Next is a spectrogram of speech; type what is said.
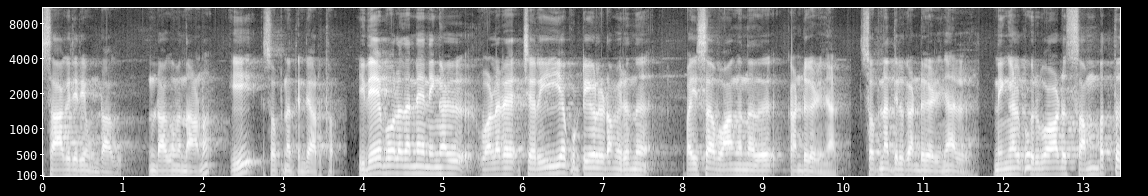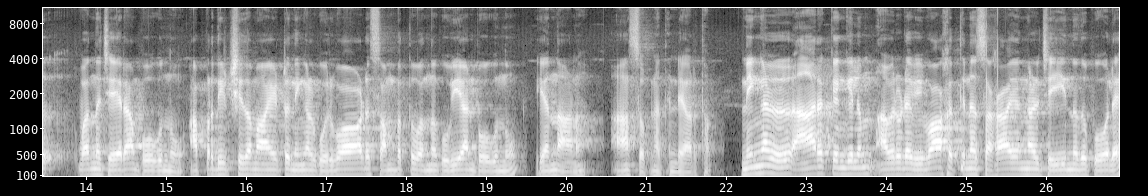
സാഹചര്യം ഉണ്ടാകും ഉണ്ടാകുമെന്നാണ് ഈ സ്വപ്നത്തിന്റെ അർത്ഥം. ഇതേപോലെ തന്നെ നിങ്ങൾ വളരെ ചെറിയ കുട്ടികളിടം ഇരുന്ന് പൈസ വാങ്ങുന്നത് കണ്ടു കഴിഞ്ഞാൽ സ്വപ്നത്തിൽ കണ്ടു കഴിഞ്ഞാൽ നിങ്ങൾക്ക് ഒരുപാട് സമ്പത്ത് വന്ന് ചേരാൻ പോകുന്നു. അപ്രതീക്ഷിതമായിട്ട് നിങ്ങൾക്ക് ഒരുപാട് സമ്പത്ത് വന്ന് കുവിയാൻ പോകുന്നു എന്നാണ് ആ സ്വപ്നത്തിന്റെ അർത്ഥം. നിങ്ങൾ ആരൊക്കെങ്കിലും അവരുടെ വിവാഹത്തിന് സഹായങ്ങൾ ചെയ്യുന്നത് പോലെ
